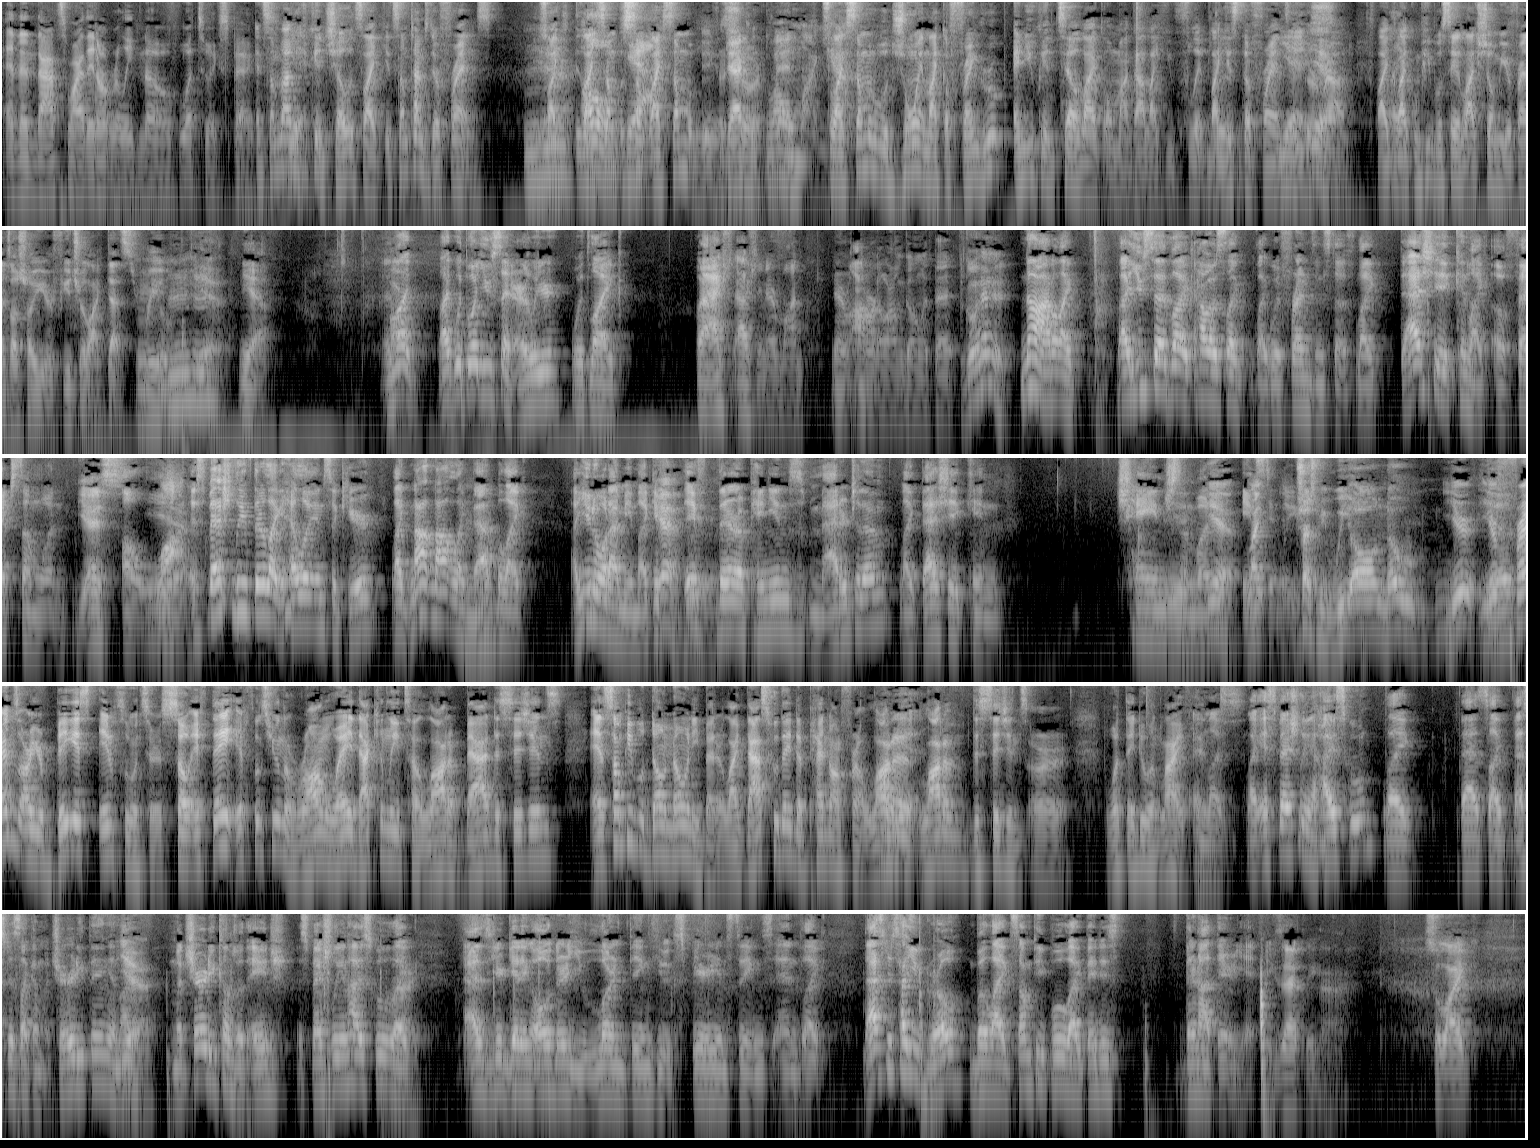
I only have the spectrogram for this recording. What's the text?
and then that's why they don't really know what to expect. And sometimes Yeah. you can chill. It's like it's sometimes they're friends. So like mm-hmm. like Oh, some, some yeah. like some exactly. sure. Oh, my So like someone will join like a friend group, and you can tell like oh my god, like you flip. Like it's the friends Yeah. that you're Yeah. around. Like, like when people say like show me your friends, I'll show you your future. Like that's real. Mm-hmm. yeah. Yeah. And like like with what you said earlier, with like, well, actually, actually, never mind. Never mind. I don't know where I'm going with that. Go ahead. No, I don't like like you said like how it's like like with friends and stuff. Like that shit can like affect someone Yes. a lot, Yeah. especially if they're like hella insecure. Like not not like that, mm-hmm. but like you know what I mean. Like if Yeah. if Yeah. their opinions matter to them, like that shit can change Yeah. somebody Yeah, like, instantly. Trust me, we all know. Your your Yeah. friends are your biggest influencers. So if they influence you in the wrong way, that can lead to a lot of bad decisions. And some people don't know any better. Like that's who they depend on for a lot Oh, of yeah. lot of decisions or what they do in life. and like like especially in high school, like that's like that's just like a maturity thing, and like Yeah. maturity comes with age, especially in high school. Like Right. as you're getting older, you learn things, you experience things, and like that's just how you grow. But like some people, like they just they're not there yet. Exactly. So like,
